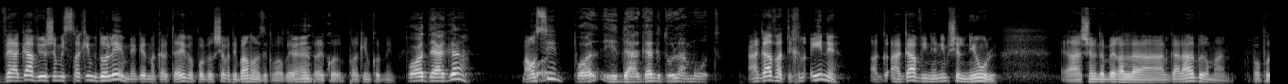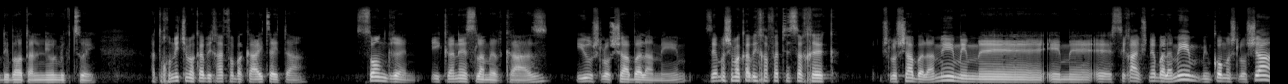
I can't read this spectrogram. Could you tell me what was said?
ואגב, יהיו שם משחקים גדולים נגד מכבי תל אביב והפועל באר שבע, דיברנו על זה כבר כן. בפרק- בפרקים קודמים. פה הדאגה. מה עושים? פה היא דאגה גדולה מאוד. אגב, התכנ... הנה, אגב, עניינים של ניהול. היה שם מדבר על, על גל אלברמן, אפרופו דיברת על ניהול מקצועי. התוכנית של מכבי חיפה בקיץ הייתה, סונגרן ייכנס למרכז, יהיו שלושה בלמים, זה מה שמכבי חיפה תשחק. שלושה בלמים עם, אה, עם, אה, אה, סליחה, עם שני בלמים במקום השלושה,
